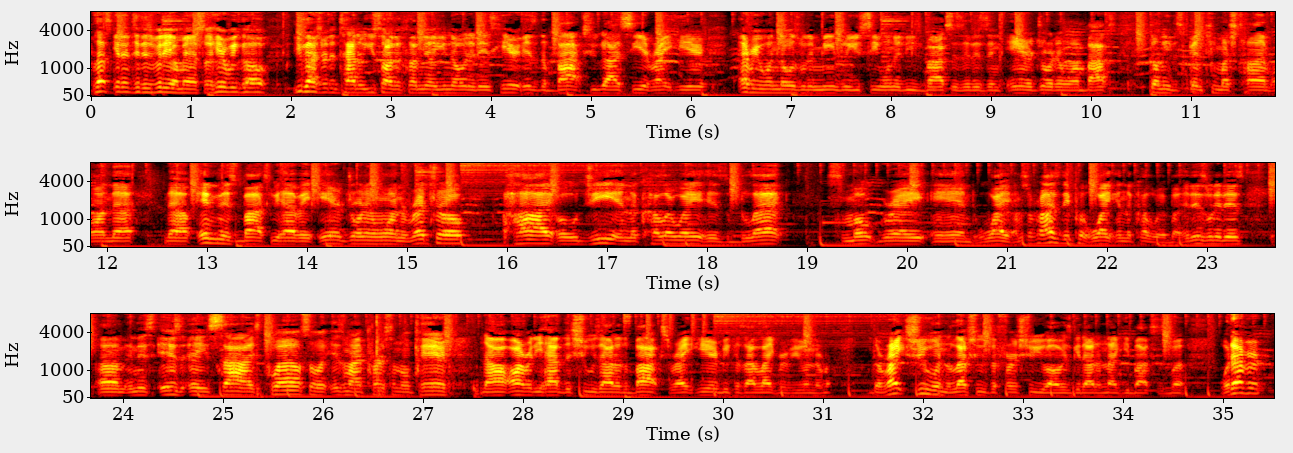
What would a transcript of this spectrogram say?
let's get into this video, man. So here we go. You guys read the title. You saw the thumbnail. You know what it is. Here is the box. You guys see it right here. Everyone knows what it means when you see one of these boxes. It is an Air Jordan 1 box. Don't need to spend too much time on that. Now, in this box, we have a Air Jordan 1 Retro High OG, and the colorway is black smoke gray, and white. I'm surprised they put white in the colorway, but it is what it is. Um, and this is a size 12, so it is my personal pair. Now, I already have the shoes out of the box right here because I like reviewing the, the right shoe and the left shoe is the first shoe you always get out of Nike boxes. But whatever,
